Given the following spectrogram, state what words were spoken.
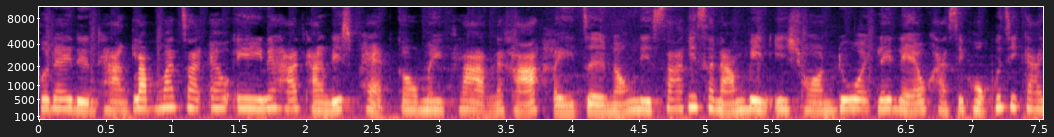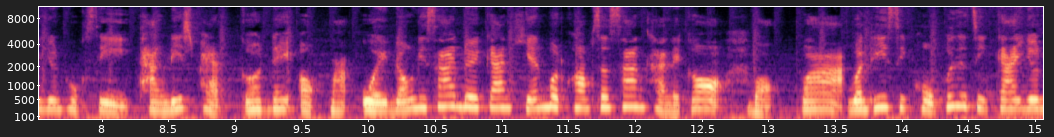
ก็ได้เดินทางกลับมาจาก LA นะคะ ทางดิสแพดก็ไม่พลาดนะคะ ไปเจอน้องลิซ่าที่สนามบินอินชอนด้วยได้แล้วค่ะ 16 พฤศจิกายน 64 ทางดิสแพดก็ได้ออกมาอวยน้องลิซ่าโดยการเขียนบทความสั้นๆค่ะ แล้วก็บอกว่าวันที่ 16 พฤศจิกายน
